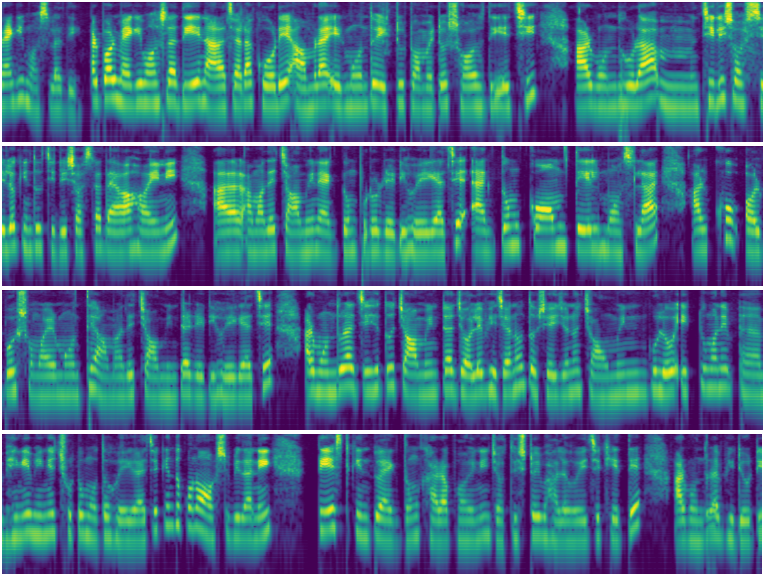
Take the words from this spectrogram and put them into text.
ম্যাগি মশলা দিই। তারপর ম্যাগি মশলা দিয়ে নাড়াচাড়া করে আমরা এর মধ্যে একটু টমেটো সস দিয়েছি। আর বন্ধুরা চিলি সস ছিল কিন্তু চিলি সসটা দেওয়া হয়নি। আর আমাদের চাউমিন একদম পুরো রেডি হয়ে গেছে। একদম কম তেল মশলায় আর খুব অল্প সময়ের মধ্যে আমাদের চাউমিনটা রেডি হয়ে গেছে। আর বন্ধুরা, যেহেতু চাউমিনটা জলে ভেজানো, তো সেই জন্য চাউমিনগুলো একটু মানে ভেঙে ভেঙে ছোটো মতো হয়ে গেছে। কিন্তু কোনো অসুবিধা নেই। টেস্ট কিন্তু একদম খারাপ হয়নি, যথেষ্টই ভালো হয়েছে খেতে। আর বন্ধুরা, ভিডিওটি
